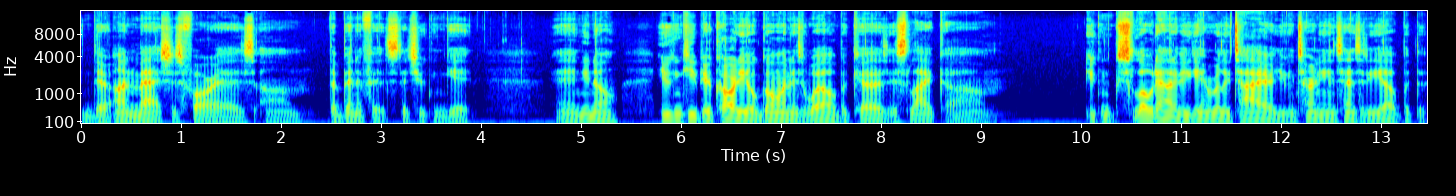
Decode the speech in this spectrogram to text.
they're unmatched as far as um, the benefits that you can get. And you know, you can keep your cardio going as well because it's like um, you can slow down if you're getting really tired. You can turn the intensity up, but the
